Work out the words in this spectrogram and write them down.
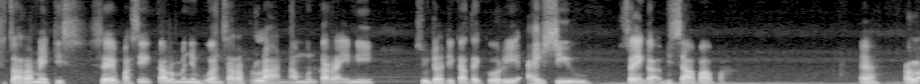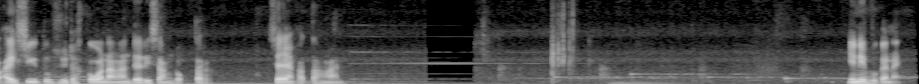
secara medis. Saya pasti kalau menyembuhkan secara perlahan. Namun karena ini sudah di kategori ICU, saya nggak bisa apa-apa. Ya, kalau ICU itu sudah kewenangan dari sang dokter. Saya angkat tangan. Ini bukan.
